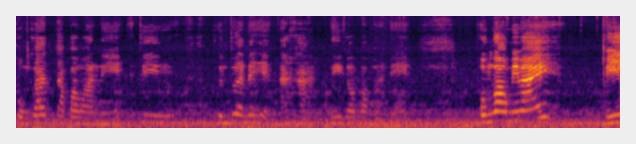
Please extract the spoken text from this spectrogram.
ผมก็จะประมาณนี้ที่เพื่อนๆได้เห็นนะคะ นี่ก็ประมาณนี้ ผมงอกมีไหมมี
